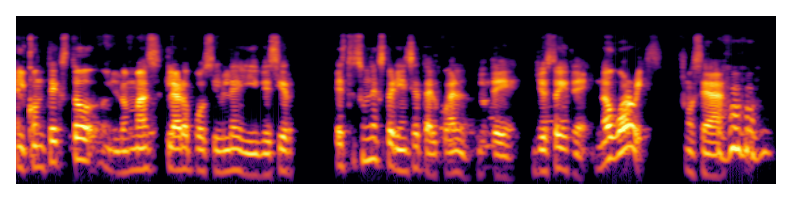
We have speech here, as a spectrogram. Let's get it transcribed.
el contexto lo más claro posible y decir, esta es una experiencia tal cual, donde yo estoy de, no worries, o sea,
